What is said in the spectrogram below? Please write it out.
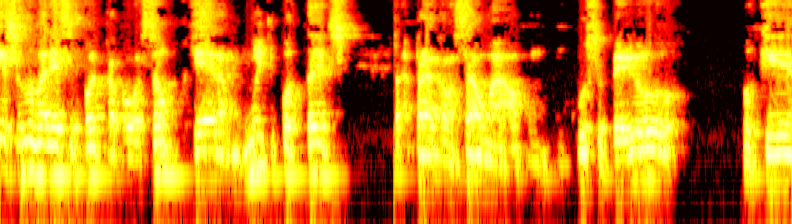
isso não valesse ponto para a promoção, porque era muito importante para alcançar uma, um curso superior, porque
